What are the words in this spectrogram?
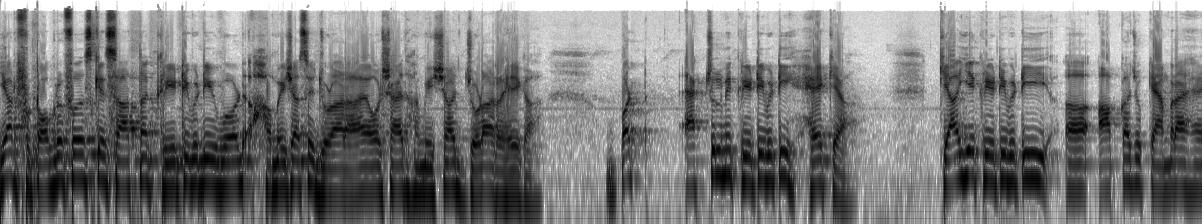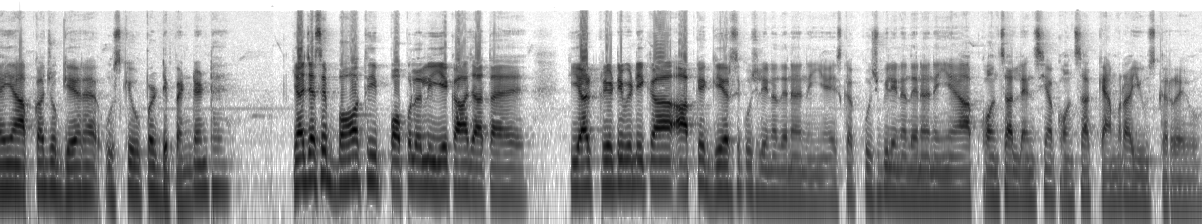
यार फोटोग्राफर्स के साथ ना क्रिएटिविटी वर्ड हमेशा से जुड़ा रहा है और शायद हमेशा जुड़ा रहेगा। बट एक्चुअल में क्रिएटिविटी है क्या? क्या ये क्रिएटिविटी आपका जो कैमरा है या आपका जो गियर है, उसके ऊपर डिपेंडेंट है? या जैसे बहुत ही पॉपुलरली ये कहा जाता है कि यार क्रिएटिविटी का आपके गियर से कुछ लेना देना नहीं है, इसका कुछ भी लेना देना नहीं है, आप कौन सा लेंस या कौन सा कैमरा यूज़ कर रहे हो?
